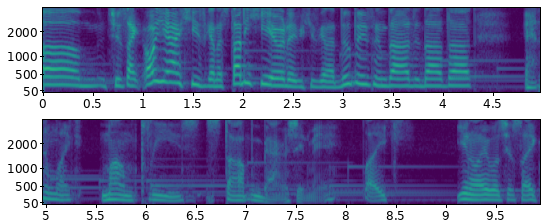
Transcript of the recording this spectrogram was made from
Um, she's like, Oh yeah, he's gonna study here and he's gonna do this and that and that, that. And I'm like, Mom, please stop embarrassing me. Like, you know, it was just like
